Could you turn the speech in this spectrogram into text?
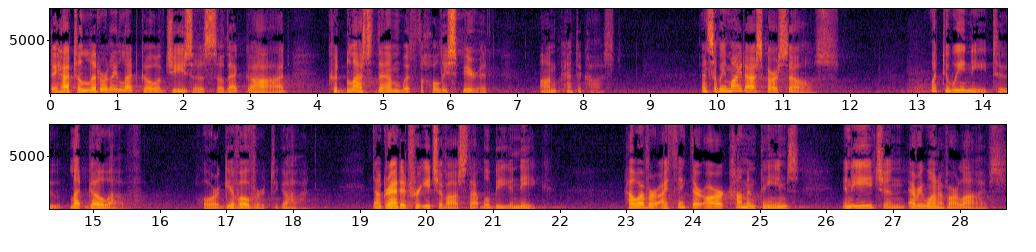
They had to literally let go of Jesus so that God could bless them with the Holy Spirit on Pentecost. And so we might ask ourselves what do we need to let go of or give over to God? Now, granted, for each of us, that will be unique. However, I think there are common themes in each and every one of our lives.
